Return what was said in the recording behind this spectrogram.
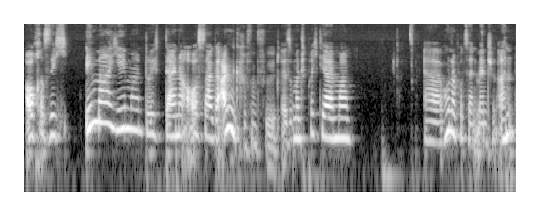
auch sich immer jemand durch deine Aussage angegriffen fühlt. Also man spricht ja immer äh, 100% Menschen an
